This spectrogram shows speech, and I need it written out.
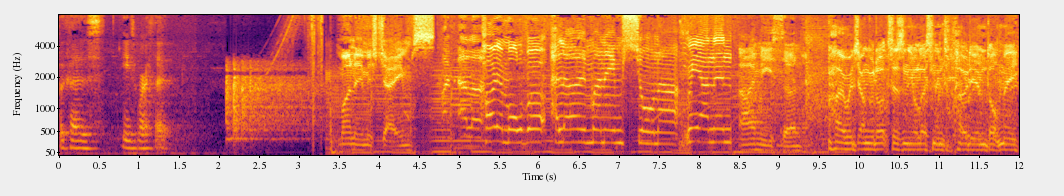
because he's worth it My name is James. I'm Ella. Hi, I'm Oliver. Hello, my name's Shauna. Rhiannon. I'm Ethan. Hi, we're Jungle Doctors, and you're listening to Podium.me.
